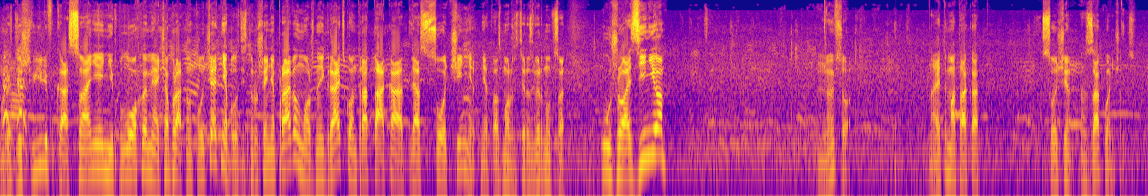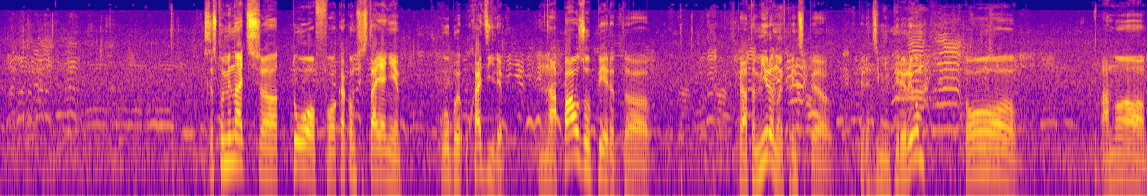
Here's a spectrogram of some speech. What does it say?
Раздешвили в касании. Неплохо. Мяч обратно он получает. Не было здесь нарушения правил. Можно играть. Контратака для Сочи. Нет, нет возможности развернуться у Жуазиньо. Ну и все. На этом атака Сочи закончилась. Если вспоминать э, то, в каком состоянии клубы уходили на паузу перед э, чемпионатом мира, ну и, в принципе, перед зимним перерывом, то оно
